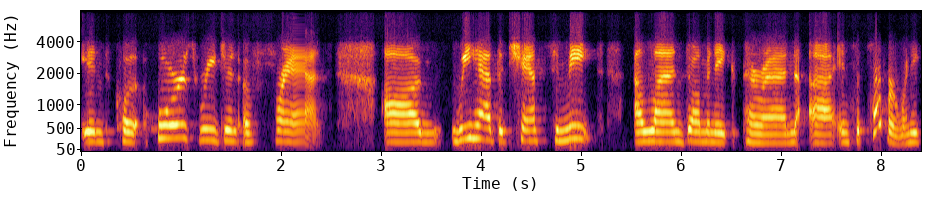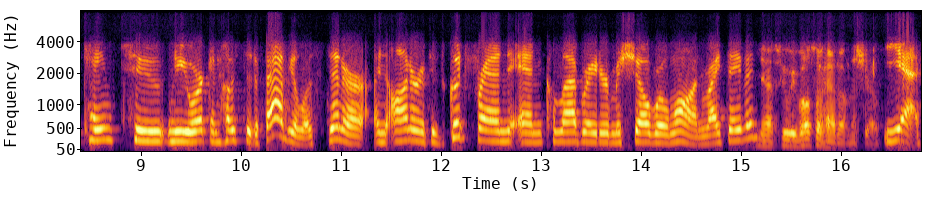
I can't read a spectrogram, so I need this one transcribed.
in Cahors region of France. Um, we had the chance to meet Alain Dominique Perrin uh, in September when he came to New York and hosted a fabulous dinner in honor of his good friend and collaborator Michel Rolland, right, David? Yes, who we've also had on the show. Yes,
